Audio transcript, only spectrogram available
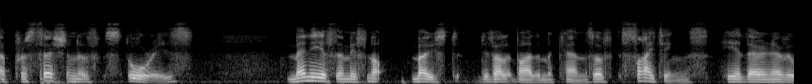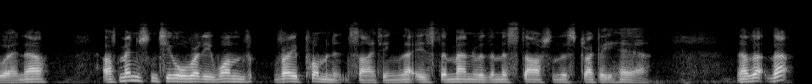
a procession of stories, many of them, if not most, developed by the McCanns, of sightings here, there, and everywhere. Now, I've mentioned to you already one very prominent sighting that is the man with the moustache and the straggly hair. Now, that, that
